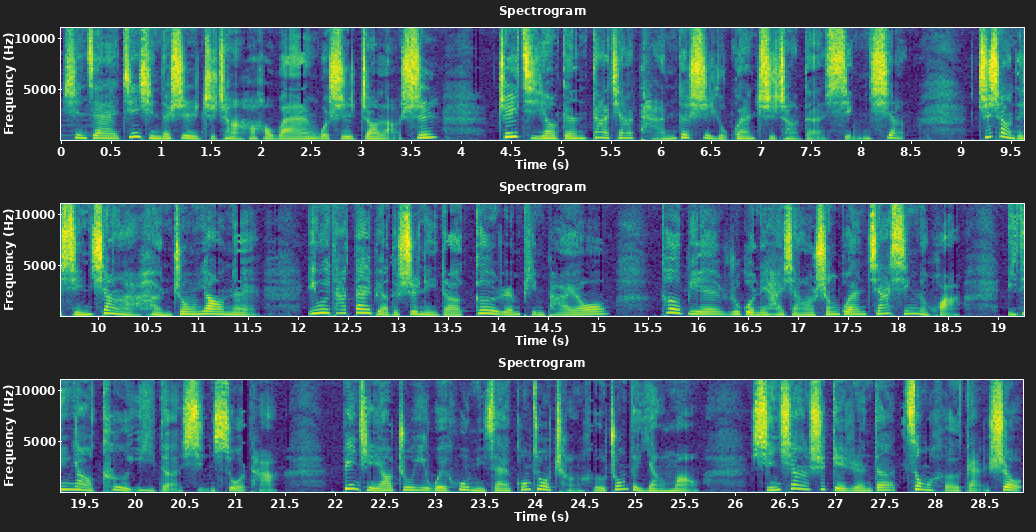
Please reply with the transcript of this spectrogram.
现在进行的是职场好好玩，我是赵老师。这一集要跟大家谈的是有关职场的形象。职场的形象啊，很重要呢。因为它代表的是你的个人品牌哦，特别如果你还想要升官加薪的话，一定要刻意的形塑它，并且要注意维护你在工作场合中的样貌。形象是给人的综合感受，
